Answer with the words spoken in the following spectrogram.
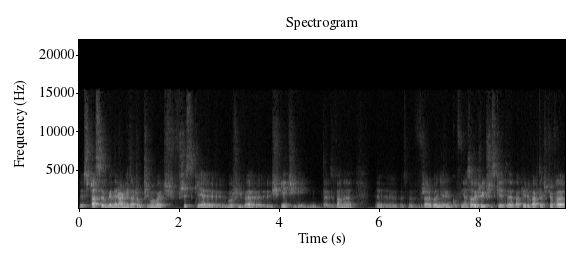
tak. z czasem generalnie zaczął przyjmować wszystkie możliwe śmieci, tak zwane y, w żargonie rynków finansowych, czyli wszystkie te papiery wartościowe,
